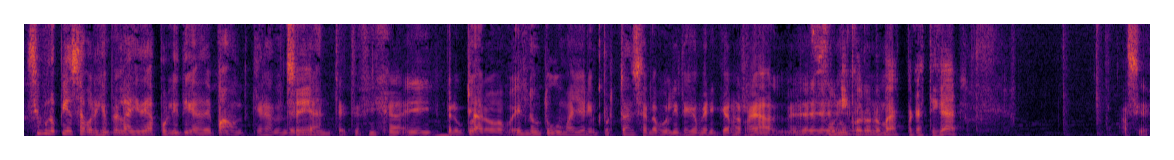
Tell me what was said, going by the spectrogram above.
Si uno piensa, por ejemplo, en las ideas políticas de Pound, que eran Sí. delirantes, te fijas, Y- pero claro, él no tuvo mayor importancia en la política americana real. eh, Fue un ícono nomás para castigar. Así es.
